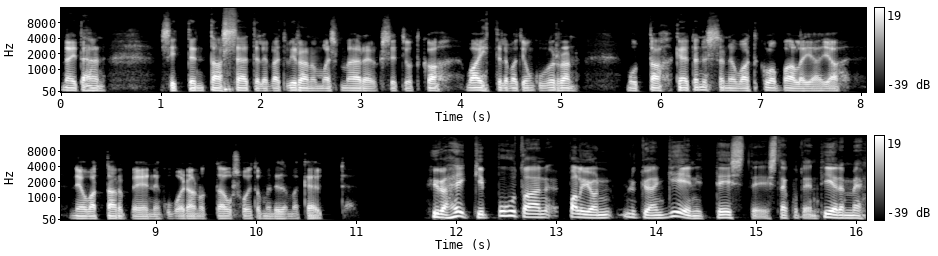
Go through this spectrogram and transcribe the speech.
näitähän sitten taas säätelevät viranomaismääräykset, jotka vaihtelevat jonkun verran, mutta käytännössä ne ovat globaaleja ja ne ovat tarpeen ennen kuin voidaan ottaa uusi hoitomenetelmä käyttöön. Hyvä Heikki, puhutaan paljon nykyään geenitesteistä, kuten tiedämme.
